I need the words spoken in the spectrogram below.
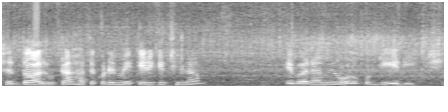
সেদ্ধ আলুটা হাতে করে মেখে রেখেছিলাম। এবারে আমি ওর ওপর দিয়ে দিচ্ছি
